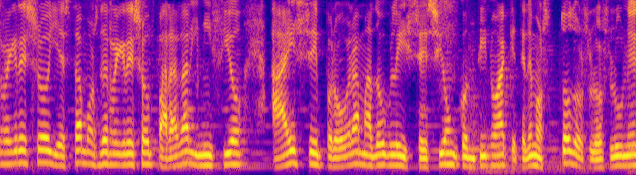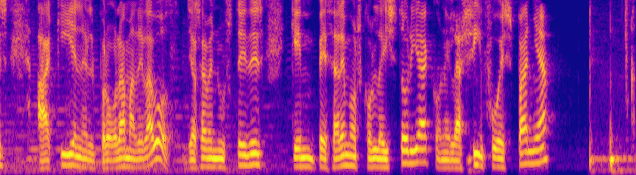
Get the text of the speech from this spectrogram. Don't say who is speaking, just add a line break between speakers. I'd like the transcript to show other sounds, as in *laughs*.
Regreso y estamos de regreso para dar inicio a ese programa doble y sesión continua que tenemos todos los lunes aquí en el programa de la voz. Ya saben ustedes que empezaremos con la historia, con el Así fue España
